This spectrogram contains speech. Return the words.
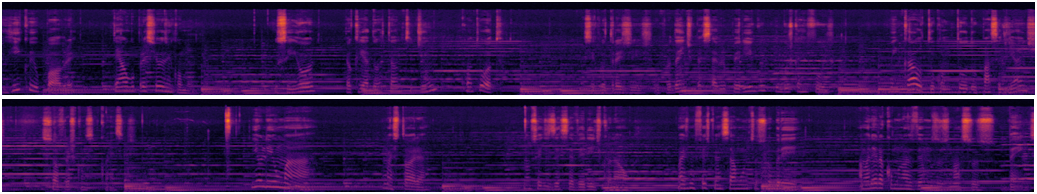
O rico e o pobre têm algo precioso em comum. O Senhor é o Criador tanto de um quanto o outro. Versículo 3 diz: O prudente percebe o perigo e busca refúgio. O incauto, contudo, passa adiante e sofre as consequências. E eu li uma, uma história, não sei dizer se é verídica ou não, mas me fez pensar muito sobre a maneira como nós vemos os nossos bens,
